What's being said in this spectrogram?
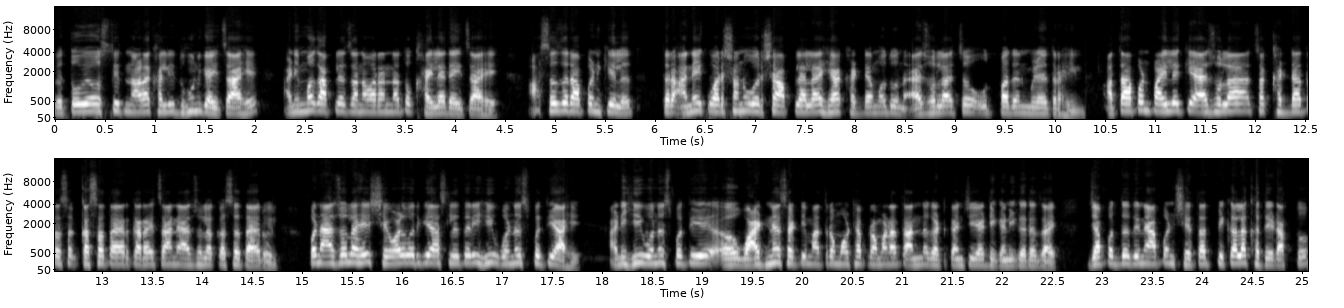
व तो व्यवस्थित नाळाखाली धुवून घ्यायचा आहे आणि मग आपल्या जनावरांना तो खायला द्यायचा आहे. असं जर आपण केलं तर अनेक वर्षानुवर्ष आपल्याला ह्या खड्ड्यामधून ॲझोलाचं उत्पादन मिळत राहील. आता आपण पाहिलं की ॲझोलाचा खड्डा तसा कसा तयार करायचा आणि ॲझोला कसं तयार होईल? पण ॲझोला हे शेवाळवर्गीय असले तरी ही वनस्पती आहे आणि ही वनस्पती वाढण्यासाठी मात्र मोठ्या प्रमाणात अन्न घटकांची या ठिकाणी गरज आहे. ज्या पद्धतीने आपण शेतात पिकाला खते टाकतो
